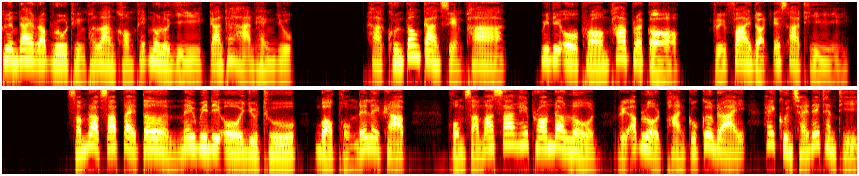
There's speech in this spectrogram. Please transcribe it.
พื่อนๆ ได้รับรู้ถึงพลังของเทคโนโลยีการทหารแห่งยุค หากคุณต้องการเสียงภาค วิดีโอพร้อมภาพประกอบ หรือไฟล์ .srt สำหรับซับไตเติลในวิดีโอ YouTube บอกผมได้เลยครับ ผมสามารถสร้างให้พร้อมดาวน์โหลด หรืออัปโหลดผ่าน Google Drive ให้คุณใช้ได้ทันที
